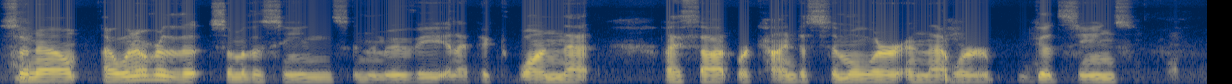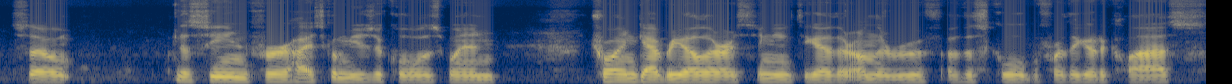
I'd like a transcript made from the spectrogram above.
So uh-huh. now I went over the, some of the scenes in the movie and I picked one that I thought were kind of similar and that were good scenes. So the scene for High School Musical is when Troy and Gabriella are singing together on the roof of the school before they go to class.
